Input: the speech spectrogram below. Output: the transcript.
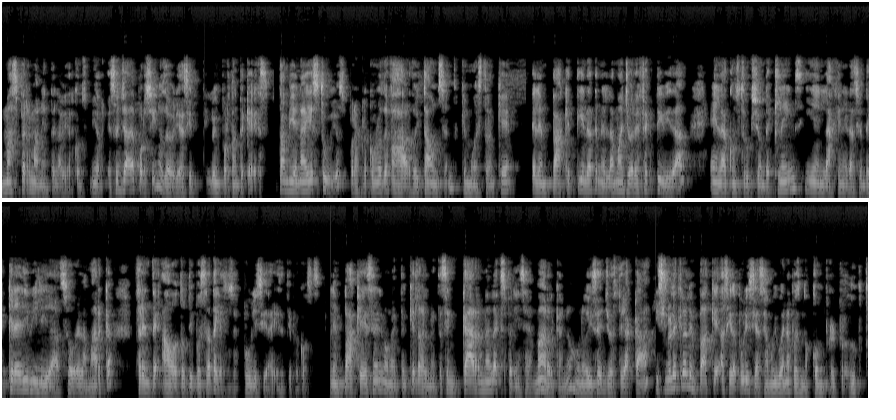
más permanente en la vida del consumidor. Eso ya de por sí nos debería decir lo importante que es. También hay estudios, por ejemplo, como los de Fajardo y Townsend, que muestran que el empaque tiende a tener la mayor efectividad en la construcción de claims y en la generación de credibilidad sobre la marca frente a otro tipo de estrategias, o sea, publicidad y ese tipo de cosas. El empaque es en el momento en que realmente se encarna la experiencia de marca, ¿no? Uno dice, yo estoy acá, y si no le creo el empaque, así la publicidad sea muy buena, pues no compro el producto.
